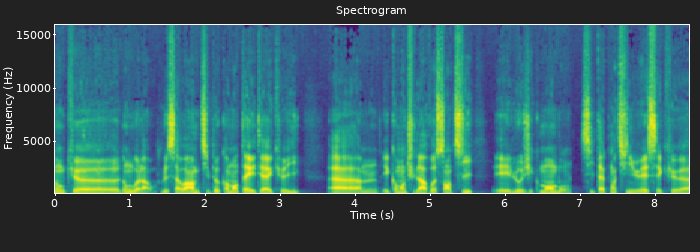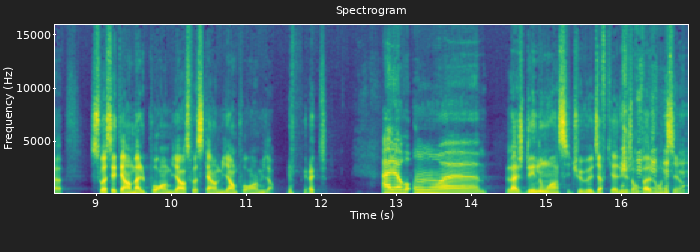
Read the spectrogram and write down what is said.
Donc, donc voilà, je voulais savoir un petit peu comment tu as été accueilli et comment tu l'as ressenti. Et logiquement, bon, si tu as continué, c'est que soit c'était un mal pour un bien, soit c'était un bien pour un bien. Alors, on, euh, des noms, hein, si tu veux dire qu'il y a des gens pas gentils. hein.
